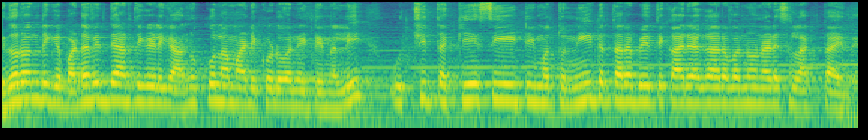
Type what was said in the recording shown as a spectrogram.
ಇದರೊಂದಿಗೆ ಬಡ ವಿದ್ಯಾರ್ಥಿಗಳಿಗೆ ಅನುಕೂಲ ಮಾಡಿಕೊಡುವ ನಿಟ್ಟಿನಲ್ಲಿ ಉಚಿತ ಕೆ ಸಿ ಇ ಟಿ ಮತ್ತು ನೀಟ್ ತರಬೇತಿ ಕಾರ್ಯಾಗಾರವನ್ನು ನಡೆಸಲಾಗ್ತಾ ಇದೆ.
